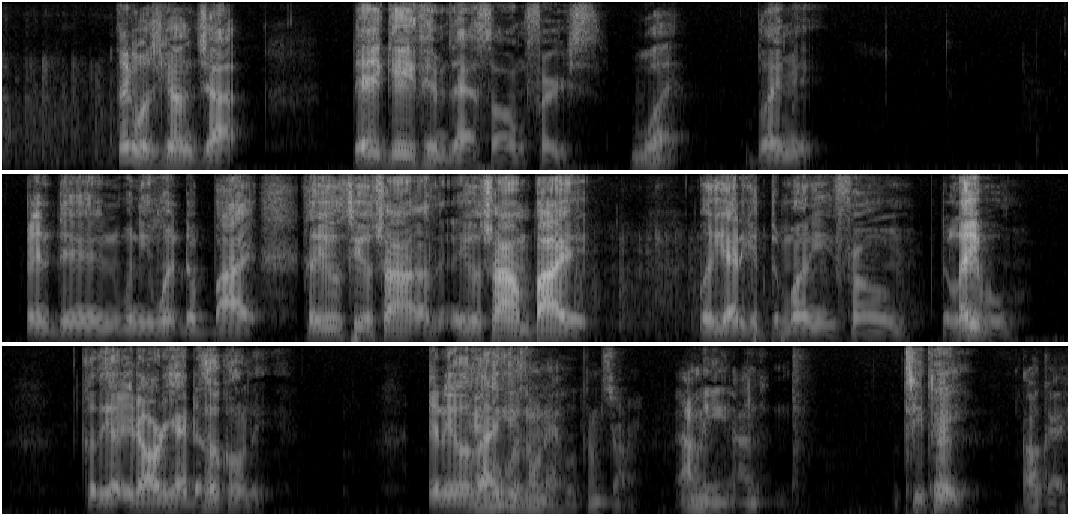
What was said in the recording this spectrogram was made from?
I think it was Yung Joc. They gave him that song first. what? Blame it. And then when he went to buy it, cause he was he was trying he was trying to buy it, but he had to get the money from the label, cause he, it already had the hook on it. And it was And like who was on that hook? I'm sorry. I mean, T Pain. okay.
